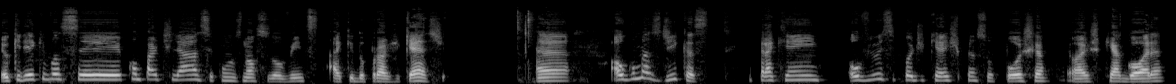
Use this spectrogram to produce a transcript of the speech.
Eu queria que você compartilhasse com os nossos ouvintes aqui do Projecast uh, algumas dicas para quem ouviu esse podcast e pensou, poxa, eu acho que agora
